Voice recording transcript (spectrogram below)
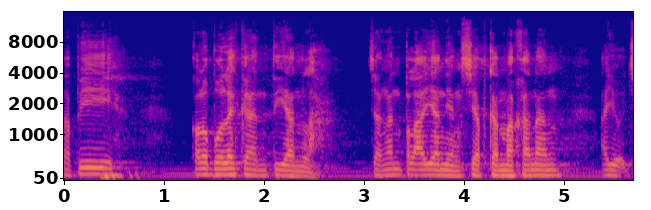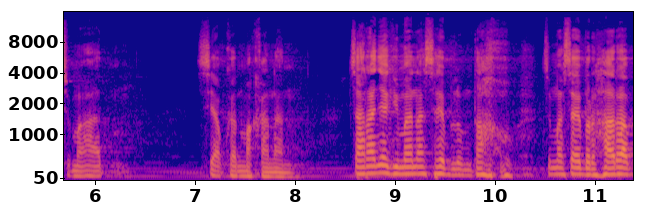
Tapi kalau boleh gantian lah. Jangan pelayan yang siapkan makanan, ayo jemaat siapkan makanan. Caranya gimana saya belum tahu. Cuma saya berharap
